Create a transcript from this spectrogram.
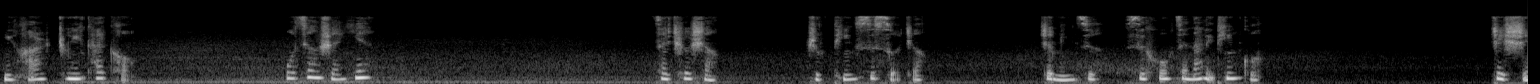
女孩终于开口：“我叫阮嫣。”在车上，荣婷思索着，这名字似乎在哪里听过。这时，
